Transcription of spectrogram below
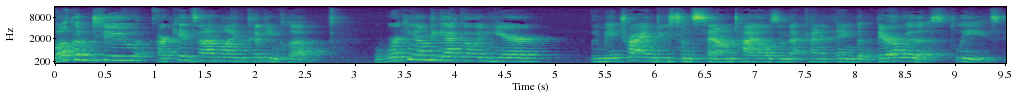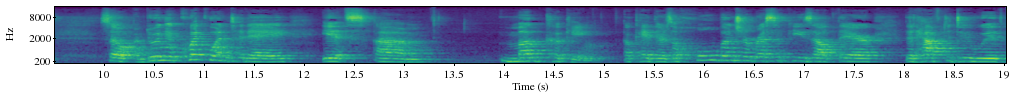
Welcome to our Kids Online Cooking Club. We're working on the Echo in here. We may try and do some sound tiles and that kind of thing, but bear with us, please. So I'm doing a quick one today. It's um, mug cooking. Okay, there's a whole bunch of recipes out there that have to do with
